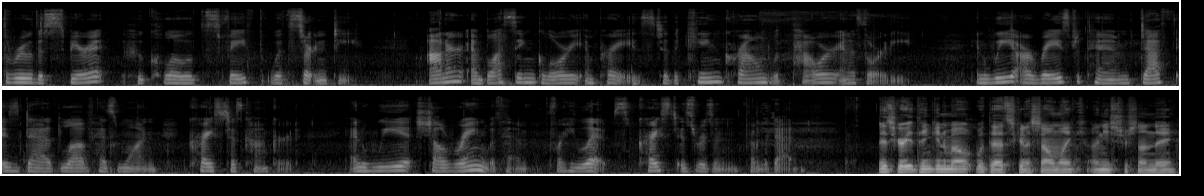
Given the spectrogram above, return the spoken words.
through the Spirit who clothes faith with certainty. Honor and blessing, glory and praise to the King crowned with power and authority. And we are raised with him. Death is dead, love has won, Christ has conquered. And we shall reign with him, for he lives. Christ is risen from the dead. It's great thinking about what that's going to sound like on Easter Sunday.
